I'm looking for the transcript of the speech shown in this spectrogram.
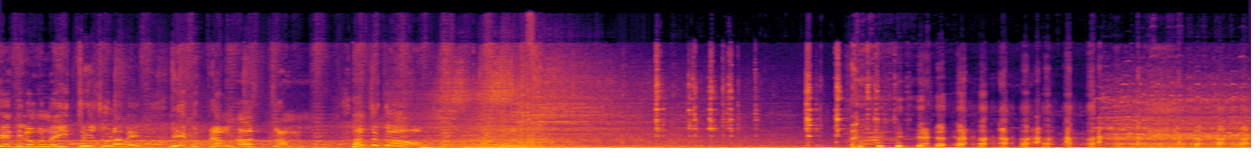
చేతిలో ఉన్న ఈ త్రిశూలమే నీకు బ్రహ్మాస్త్రం. అందుకో! ha ha ha ha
